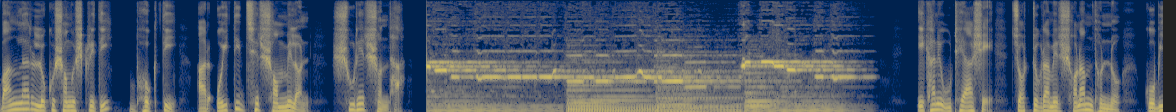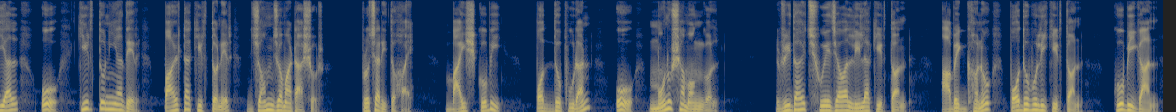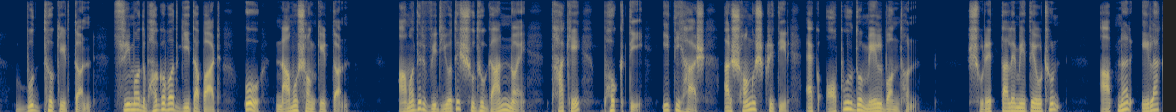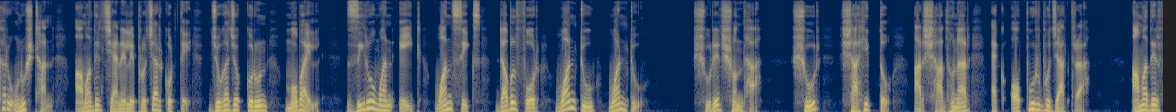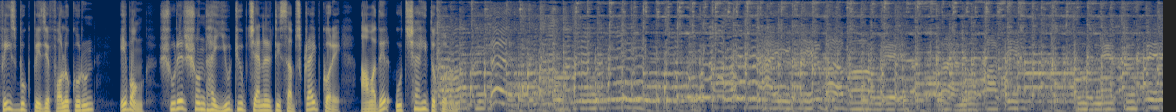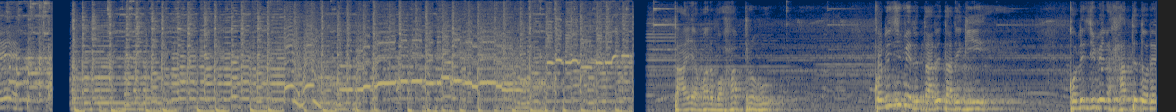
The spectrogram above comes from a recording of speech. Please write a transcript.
বাংলার লোকসংস্কৃতি, ভক্তি আর ঐতিহ্যের সম্মেলন সুরের সন্ধ্যা। এখানে উঠে আসে চট্টগ্রামের স্বনামধন্য কবিয়াল ও কীর্তনিয়াদের পাল্টা কীর্তনের জমজমাট আসর। প্রচারিত হয়। বাইশ কবি, পদ্মপুরাণ ও মনসামঙ্গল। হৃদয় ছুঁয়ে যাওয়া লীলা কীর্তন, আবেগঘন পদবলী কীর্তন কবিগান বুদ্ধ কীর্তন, শ্রীমদ্ ভগবদ্ গীতা পাঠ ও নামসংকীর্তন। আমাদের ভিডিওতে শুধু গান নয়, থাকে ভক্তি, ইতিহাস আর সংস্কৃতির এক অপূর্ব মেলবন্ধন। সুরের তালে মেতে উঠুন। আপনার এলাকার অনুষ্ঠান আমাদের চ্যানেলে প্রচার করতে যোগাযোগ করুন mobile zero one eight one six double four one two one two সুরের সন্ধ্যা। সুর, সাহিত্য আর সাধনার এক অপূর্ব যাত্রা। আমাদের ফেসবুক পেজে ফলো করুন এবং সুরের সন্ধ্যা ইউটিউব চ্যানেলটি সাবস্ক্রাইব করে আমাদের উৎসাহিত করুন। তাই আমার মহাপ্রভু কলিজীবের দ্বারে দ্বারে গিয়ে কলিজীবের হাতে ধরে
